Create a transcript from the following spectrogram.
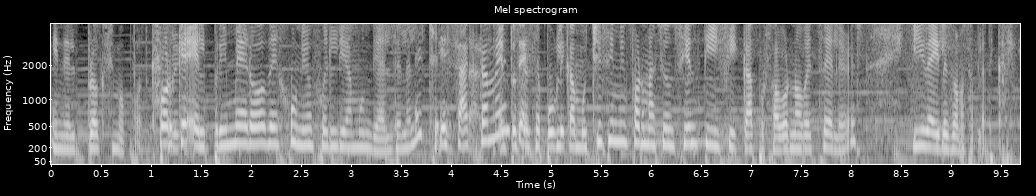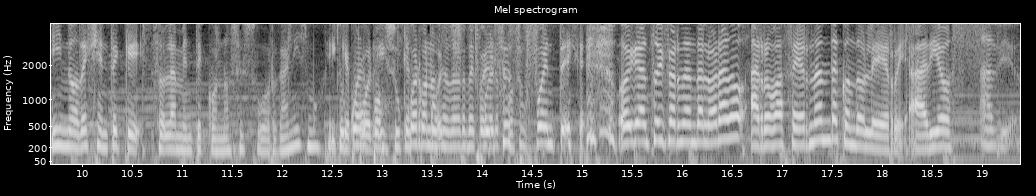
en el próximo podcast. Porque el primero de junio fue el Día Mundial de la Leche. Exactamente. Entonces se publica muchísima información científica, por favor no bestsellers, y de ahí les vamos a platicar. y no de gente que solamente conoce su organismo y Su que cuerpo, y su que es cuerpo conocedor de pues, es su fuente. Oigan, soy Fernanda Alvarado, arroba Fernanda con doble R. Adiós. Adiós.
